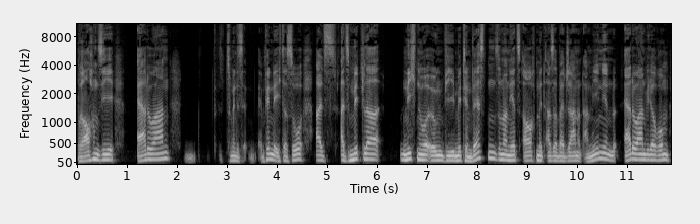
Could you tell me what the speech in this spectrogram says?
brauchen sie Erdogan, zumindest empfinde ich das so, als, als Mittler nicht nur irgendwie mit dem Westen, sondern jetzt auch mit Aserbaidschan und Armenien. Erdogan wiederum,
